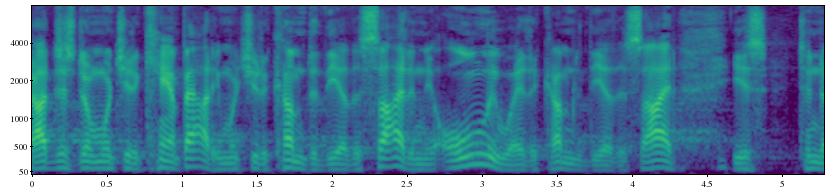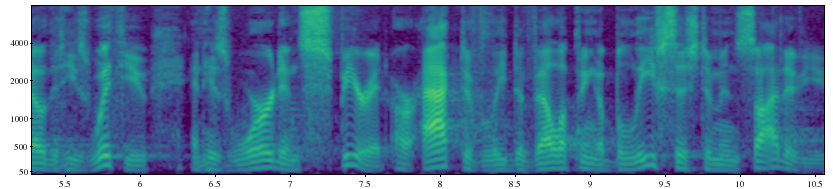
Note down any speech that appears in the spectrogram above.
God just don't want you to camp out. He wants you to come to the other side. And the only way to come to the other side is to know that He's with you, and His Word and Spirit are actively developing a belief system inside of you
